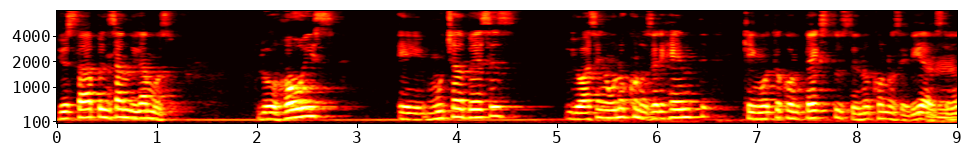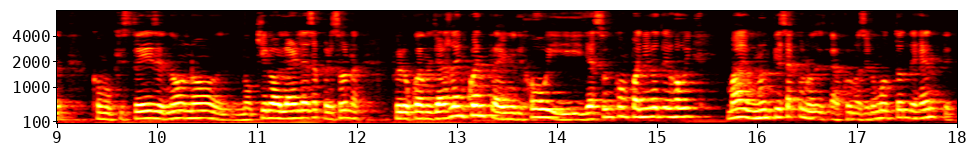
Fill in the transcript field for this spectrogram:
yo estaba pensando, digamos, los hobbies eh, muchas veces lo hacen a uno conocer gente que en otro contexto usted no conocería. como que usted dice, no, no, no quiero hablarle a esa persona. Pero cuando ya se la encuentra en el hobby y ya son compañeros de hobby, madre, uno empieza a, conocer un montón de gente.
